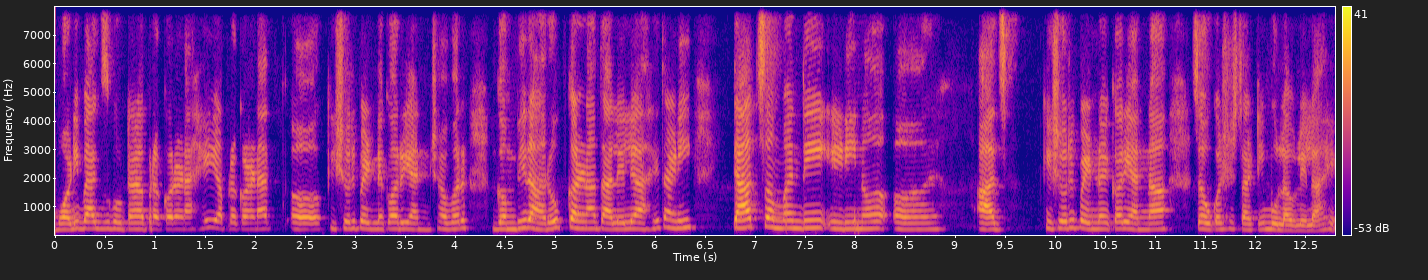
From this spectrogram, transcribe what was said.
बॉडी बॅग्स घोटाळा प्रकरण आहे या प्रकरणात किशोरी पेडणेकर यांच्यावर गंभीर आरोप करण्यात आलेले आहेत आणि त्याच संबंधी ईडीनं आज किशोरी पेडणेकर यांना चौकशीसाठी बोलावलेलं आहे.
